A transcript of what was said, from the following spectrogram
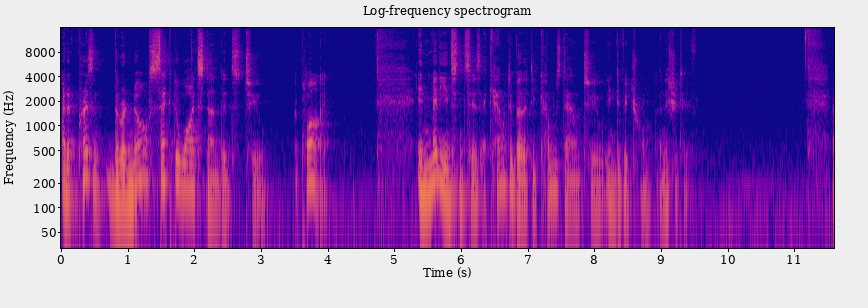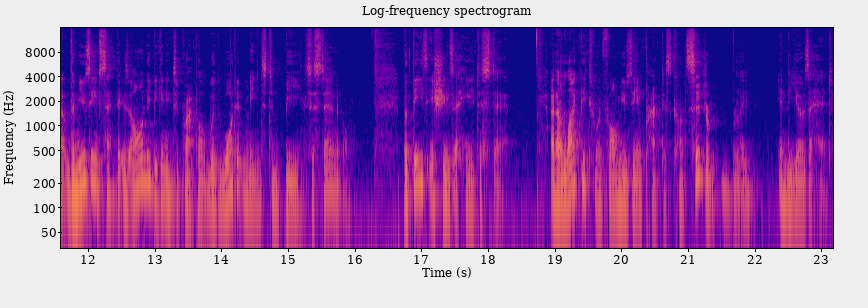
and at present there are no sector-wide standards to apply. In many instances, accountability comes down to individual initiative. Now, the museum sector is only beginning to grapple with what it means to be sustainable. But these issues are here to stay and are likely to inform museum practice considerably in the years ahead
